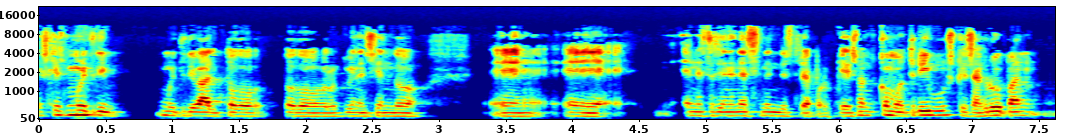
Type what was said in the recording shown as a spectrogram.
es que es muy, muy tribal todo, todo lo que viene siendo eh, eh, en, esta, en, esta, industria, porque son como tribus que se agrupan,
